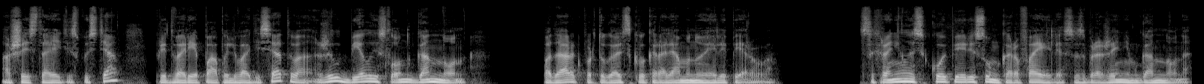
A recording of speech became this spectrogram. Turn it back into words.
А шесть столетий спустя при дворе папы Льва X жил белый слон Ганнон, подарок португальского короля Мануэля I. Сохранилась копия рисунка Рафаэля с изображением Ганнона.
